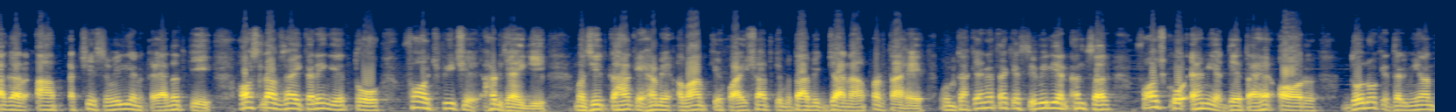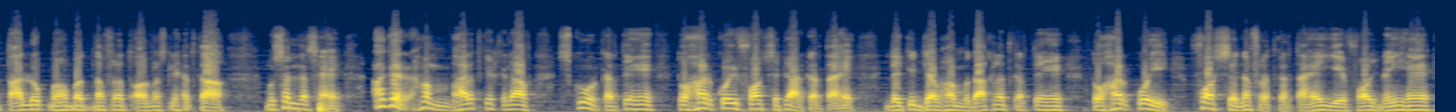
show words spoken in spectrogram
अगर आप अच्छी सिविलियन क्यादत की हौसला अफजाई करेंगे तो फौज पीछे हट जाएगी। मजीद कहा कि हमें अवाम के ख्वाहिशात के मुताबिक जाना पड़ता है। उनका कहना था कि सिविलियन अंसर फौज को अहमियत देता है और दोनों के दरमियान ताल्लुक, मोहब्बत, नफरत और मसलहत का मुसलस है। अगर हम भारत के खिलाफ स्कोर करते हैं तो हर कोई फौज से प्यार करता है। लेकिन जब हम मुदाखलत करते हैं तो हर कोई फौज से नफरत करता है। ये फौज नहीं है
